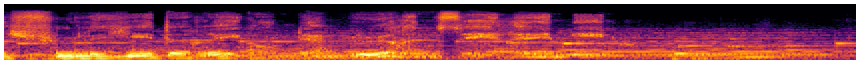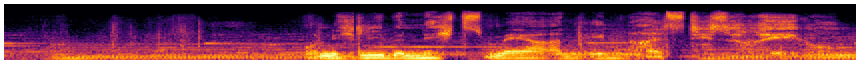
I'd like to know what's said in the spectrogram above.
Ich fühle jede Regung der höheren Seele in ihm. Und ich liebe nichts mehr an ihm als diese Regung.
